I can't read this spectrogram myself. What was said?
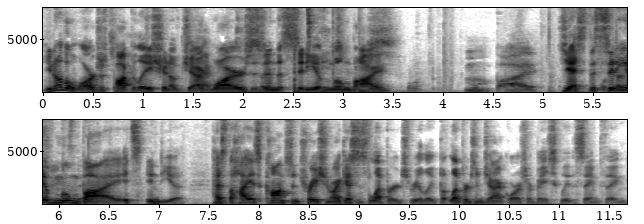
You know the largest population of Jaguars jaguars is so in the city of Mumbai? Mumbai? Yes, the city of country is that? Mumbai, it's India, has the highest concentration, or I guess it's leopards, really, but leopards and jaguars are basically the same thing.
